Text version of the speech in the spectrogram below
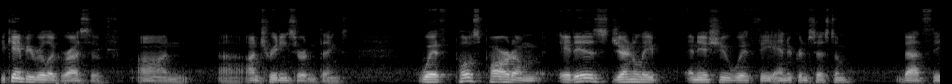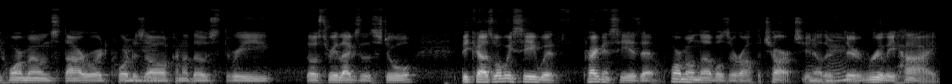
you can't be real aggressive on uh, on treating certain things. With postpartum, it is generally an issue with the endocrine system. That's the hormones, thyroid, cortisol, mm-hmm. kind of those three those three legs of the stool. Because what we see with pregnancy is that hormone levels are off the charts. You know, mm-hmm. they're, they're really high.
